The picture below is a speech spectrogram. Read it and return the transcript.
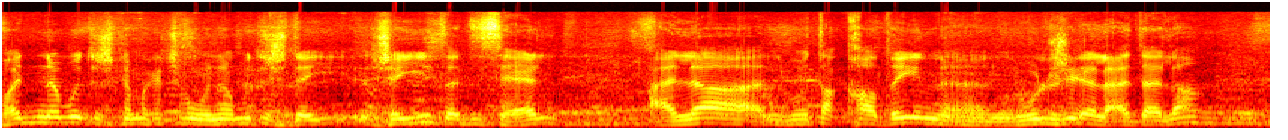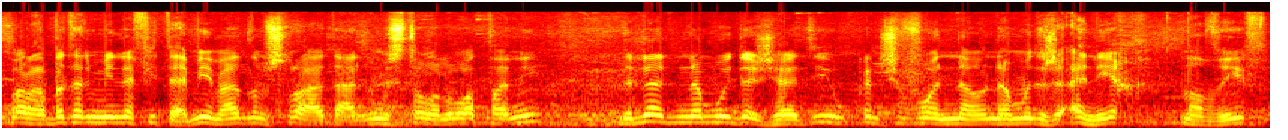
وهذا النموذج كما كتشوفوا نموذج جيد غادي يسهل على المتقاضين الولوج إلى العدالة. ورغبة منا في تعميم هذا المشروع هذا على المستوى الوطني. درنا هذا النموذج هذه وكنشوفوا أنه نموذج أنيق نظيف.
